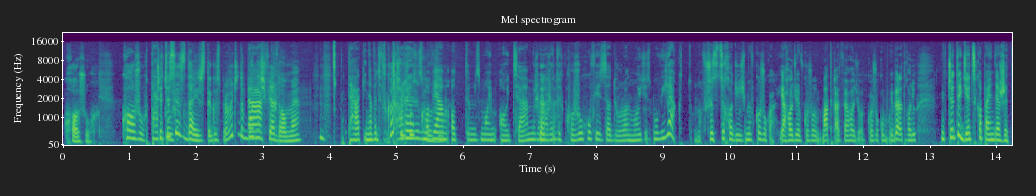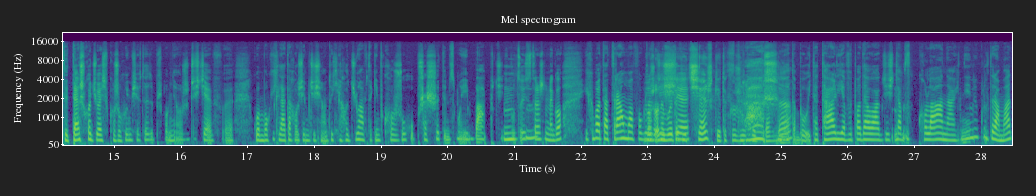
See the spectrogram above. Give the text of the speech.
kożuch. Kożuch, tak. czy to ty sobie zdajesz z tego sprawę, czy to było Tak. nieświadome? Tak, i nawet Skąd wczoraj rozmawiałam o tym z moim ojcem, że może tych kożuchów jest za dużo. Mój ojciec mówi, jak to? No wszyscy chodziliśmy w kożuchach. Ja chodziłem w kożuchu, matka twoja chodziła w kożuchu, mój brat chodził. Czy ty dziecko pamiętasz, że ty też chodziłaś w kożuchu? I mi się wtedy przypomniało, rzeczywiście w e, głębokich latach 80. ja chodziłam w takim kożuchu przeszytym z mojej babci. To było coś strasznego. I chyba ta trauma w ogóle Boże, one były się... takie ciężkie, te kożuchy, prawda? to było. I ta talia wypadała gdzieś tam w kolanach. Nie, nie, dramat.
